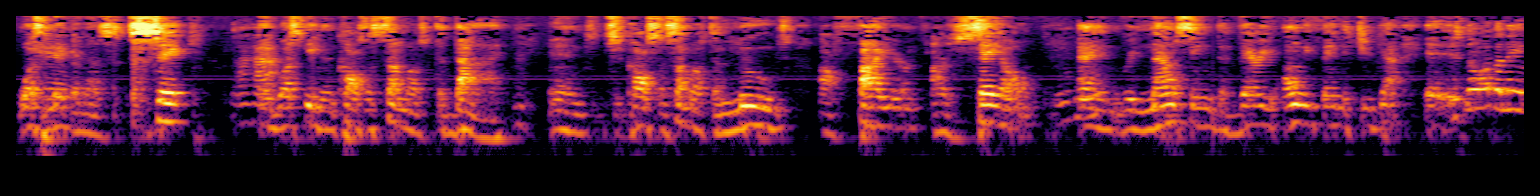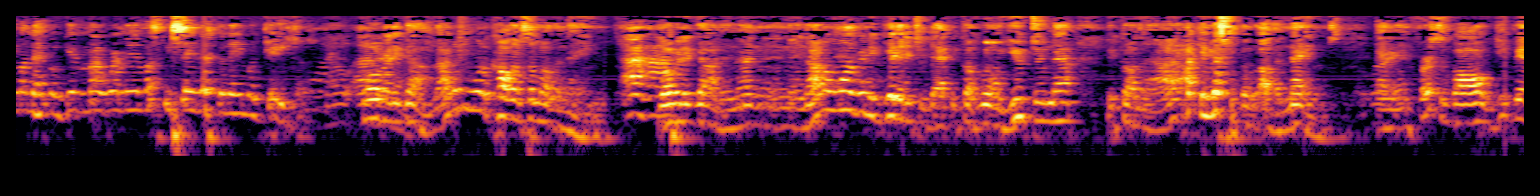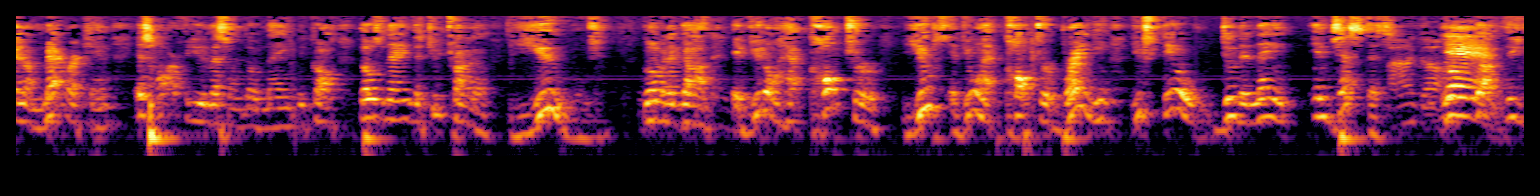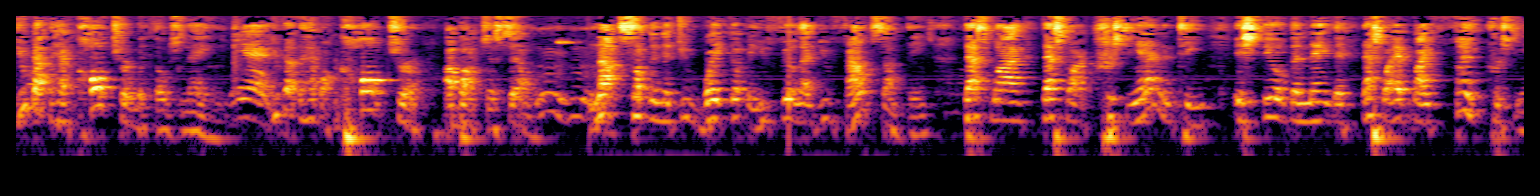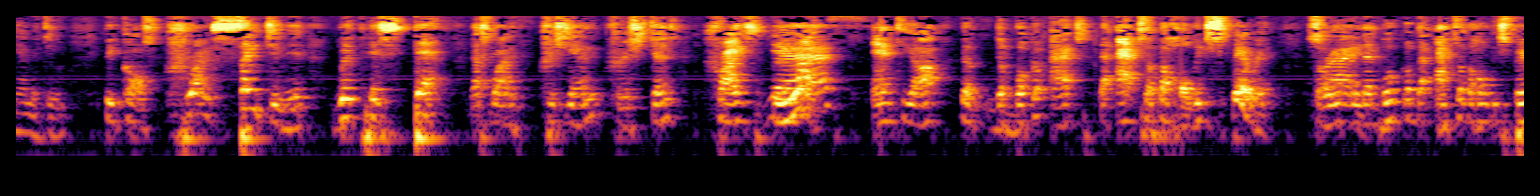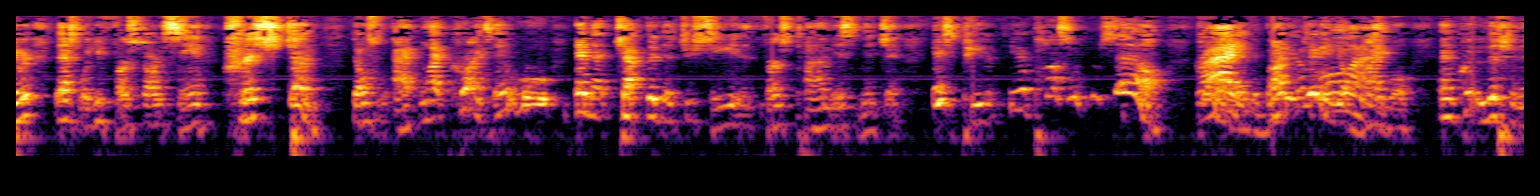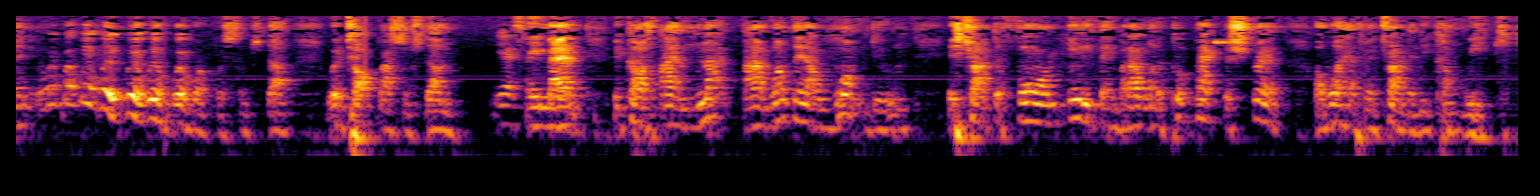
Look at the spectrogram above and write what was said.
what's Yeah. making us sick, Uh-huh. and what's even causing some of us to die and causing some of us to lose our fire, our zeal, and renouncing the very only thing that you got. There's no other name under heaven given my word, man. Must be saying that's the name of Jesus. No Glory to God. I don't even want to call him some other name. Uh-huh. Glory to God. And I, and, and I don't want to really get into that because we're on YouTube now because I, I can mess with the other names. Right. And, and, first of all, you being American, it's hard for you to mess with those names because those names that you try to use, glory to God, if you don't have culture use, if you don't have culture bringing, you still do the name injustice. Yeah. You got to have culture with those names. Yeah. You got to have a culture about yourself. Mm-hmm. Not something that you wake up and you feel like you found something. That's why that's why Christianity is still the name that that's why everybody fight Christianity. Because Christ sanctioned it with his death. That's why Christianity, Christians, Christ yes. life. Antioch, the, the book of Acts, the Acts of the Holy Spirit. So right. in that book of the Acts of the Holy Spirit, that's where you first started seeing Christian. Those who act like Christ. And who in that chapter that you see the first time it's mentioned, it's Peter the apostle himself. Come right. On, everybody, Come get in your Bible and quit listening. We'll, we'll, we'll, we'll, we'll work with some stuff. We'll talk about some stuff. Yes. Amen. Because I am not, I, one thing I won't do is try to form anything, but I want to put back the strength of what has been trying to become weak.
